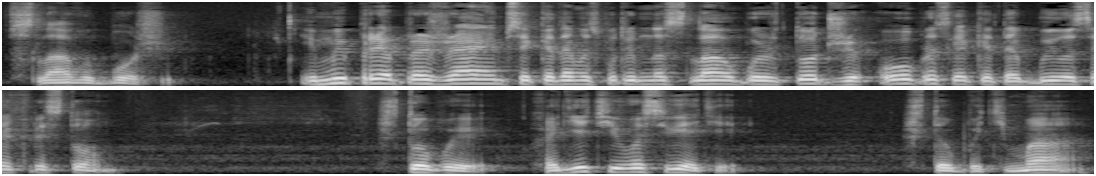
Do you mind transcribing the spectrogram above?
в славу Божию. И мы преображаемся, когда мы смотрим на славу Божию, тот же образ, как это было со Христом, чтобы ходить в Его свете, чтобы тьма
